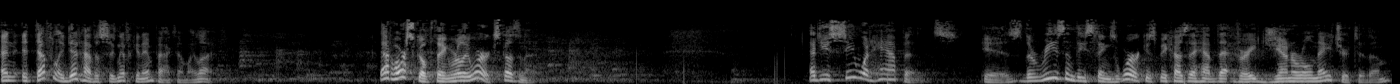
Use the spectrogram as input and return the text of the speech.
And it definitely did have a significant impact on my life. That horoscope thing really works, doesn't it? Now do you see what happens is the reason these things work is because they have that very general nature to them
